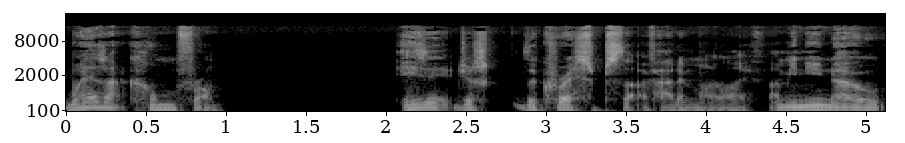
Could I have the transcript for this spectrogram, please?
Where's that come from? is it just the crisps that I've had in my life? I mean, you know,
